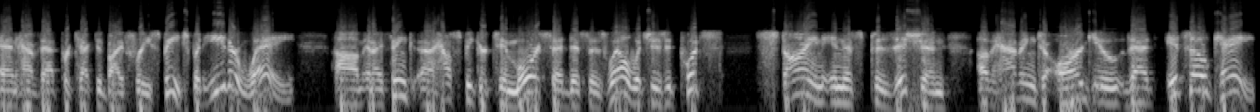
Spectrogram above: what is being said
And have that protected by free speech. But either way, um, and I think uh, House Speaker Tim Moore said this as well, which is it puts Stein in this position of having to argue that it's okay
